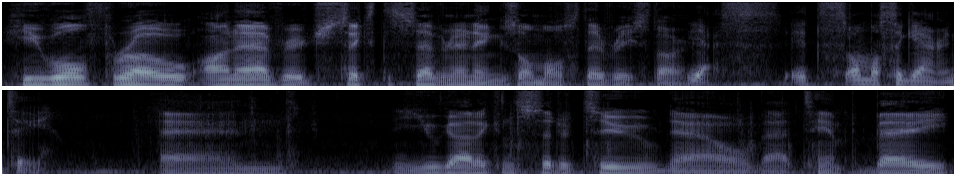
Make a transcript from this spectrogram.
he will throw on average six to seven innings almost every start. Yes, it's almost a guarantee. And you got to consider too now that Tampa Bay,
